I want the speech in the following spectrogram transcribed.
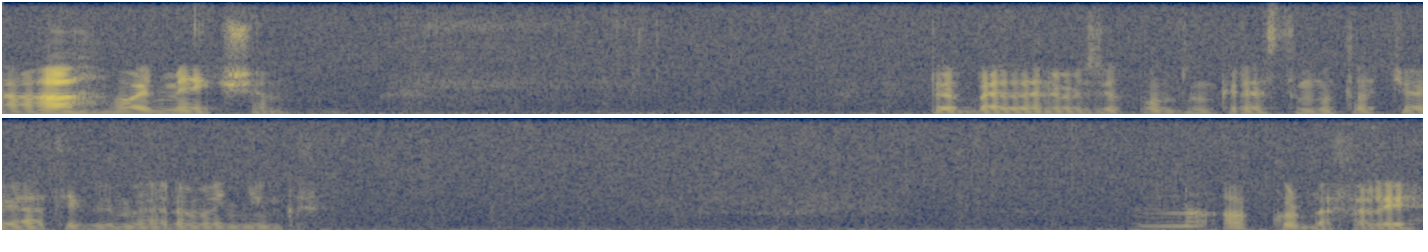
Aha, vagy mégsem. Több ellenőrző ponton keresztül mutatja a játék, hogy merre menjünk. Na, akkor befelé.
